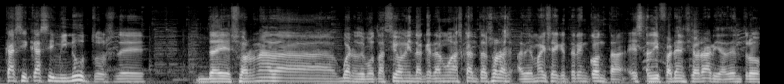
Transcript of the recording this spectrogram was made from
casi casi minutos de, de xornada, bueno, de votación aínda quedan unhas cantas horas, ademais hai que ter en conta esta diferencia horaria dentro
